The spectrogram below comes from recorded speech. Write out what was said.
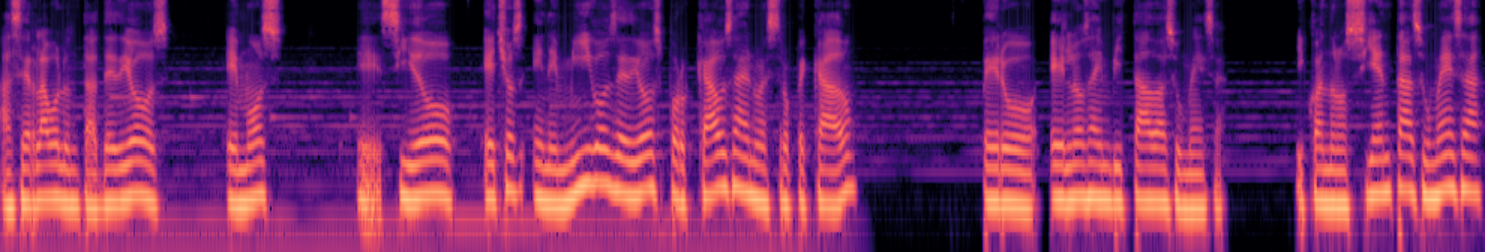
hacer la voluntad de Dios. Hemos eh, sido hechos enemigos de Dios por causa de nuestro pecado, pero Él nos ha invitado a su mesa. Y cuando nos sienta a su mesa,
